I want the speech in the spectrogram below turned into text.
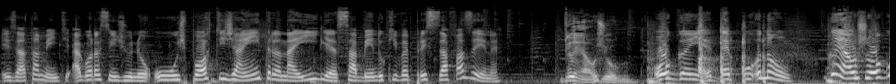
exatamente. Agora sim, Júnior, o esporte já entra na ilha sabendo o que vai precisar fazer, né? Ganhar o jogo. Ou ganhar. depo- não. Ganhar o jogo,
